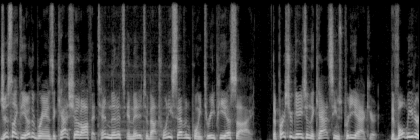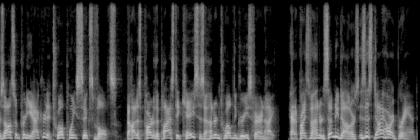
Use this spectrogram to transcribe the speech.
Just like the other brands, the cat shut off at 10 minutes and made it to about 27.3 psi. The pressure gauge on the cat seems pretty accurate. The voltmeter is also pretty accurate at 12.6 volts. The hottest part of the plastic case is 112 degrees Fahrenheit. At a price of $170 is this Die-Hard brand.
